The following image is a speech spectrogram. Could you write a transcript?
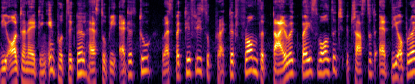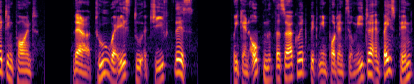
The alternating input signal has to be added to, respectively subtracted from the direct base voltage adjusted at the operating point. There are two ways to achieve this. We can open the circuit between potentiometer and base pin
